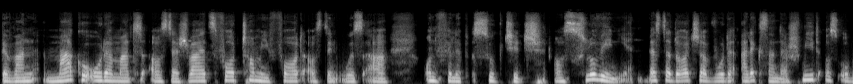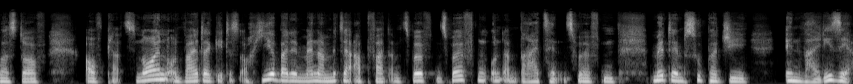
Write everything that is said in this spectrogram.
gewann Marco Odermatt aus der Schweiz vor Tommy Ford aus den USA und Philipp Subcic aus Slowenien. Bester Deutscher wurde Alexander Schmid aus Oberstdorf auf Platz 9 und weiter geht es auch hier bei den Männern mit der Abfahrt am 12.12. .12. und am 13.12. mit dem Super G in Val d'Isère.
